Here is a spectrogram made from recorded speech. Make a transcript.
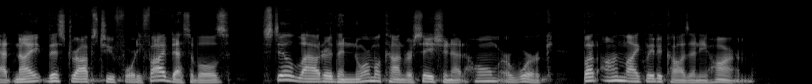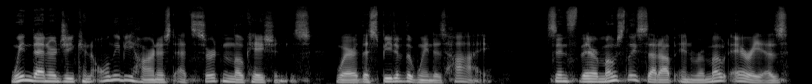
At night, this drops to 45 decibels, still louder than normal conversation at home or work, but unlikely to cause any harm. Wind energy can only be harnessed at certain locations, where the speed of the wind is high. Since they're mostly set up in remote areas,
